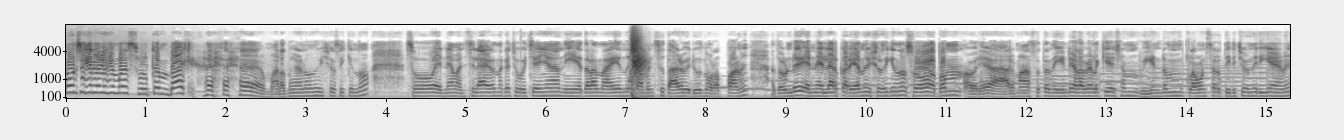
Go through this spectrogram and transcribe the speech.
വെൽക്കം ബാക്ക് മറന്നു കാണുമെന്ന് വിശ്വസിക്കുന്നു. സോ എന്നെ മനസ്സിലായോ എന്നൊക്കെ ചോദിച്ചു കഴിഞ്ഞാൽ നീ ഏതാ നായെന്ന് കമൻസ് താഴെ വരുമെന്ന് ഉറപ്പാണ്. അതുകൊണ്ട് എന്നെ എല്ലാവർക്കും അറിയാമെന്ന് വിശ്വസിക്കുന്നു. സോ അപ്പം ഒരു ആറ് മാസത്തെ നീണ്ട ഇടവേളയ്ക്ക് ശേഷം വീണ്ടും ക്ലൗൺ സർ തിരിച്ചു വന്നിരിക്കുകയാണ്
